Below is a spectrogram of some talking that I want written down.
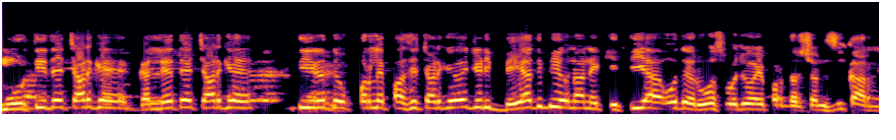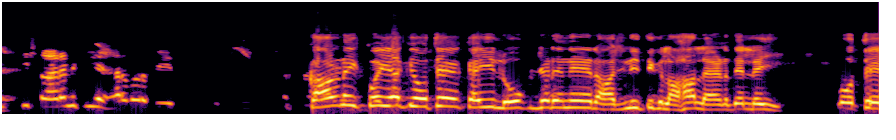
ਮੂਰਤੀ ਤੇ ਚੜ ਗਏ ਗੱਲੇ ਤੇ ਚੜ ਗਏ ਤੀਰਥ ਦੇ ਉੱਪਰਲੇ ਪਾਸੇ ਚੜ ਗਏ ਉਹ ਜਿਹੜੀ ਬੇਅਦਬੀ ਉਹਨਾਂ ਨੇ ਕੀਤੀ ਹੈ ਉਹਦੇ ਰੋਸ ਵਜੋਂ ਇਹ ਪ੍ਰਦਰਸ਼ਨ ਸੀ ਕਰ ਰਹੇ ਕਾਰਨ ਕੀ ਹੈ? ਹਰ ਵਾਰ ਕਾਰਨ ਇੱਕੋ ਹੀ ਹੈ ਕਿ ਉੱਥੇ ਕਈ ਲੋਕ ਜਿਹੜੇ ਨੇ ਰਾਜਨੀਤਿਕ ਲਾਹਾ ਲੈਣ ਦੇ ਲਈ ਉੱਥੇ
